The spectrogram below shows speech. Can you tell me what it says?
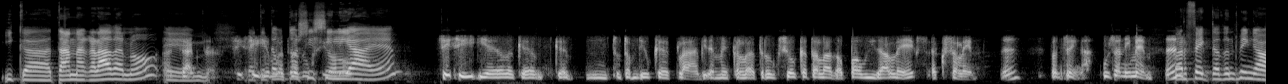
i que tant agrada, no? Exacte. Sí, sí, D'aquest autor traducció- sicilià, eh? Sí, sí, i el que, que tothom diu que, clar, evidentment que la traducció al català del Pau Vidal és excel·lent. Eh? Doncs vinga, us animem. Eh? Perfecte, doncs vinga,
